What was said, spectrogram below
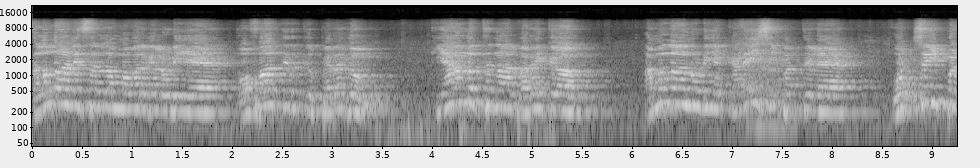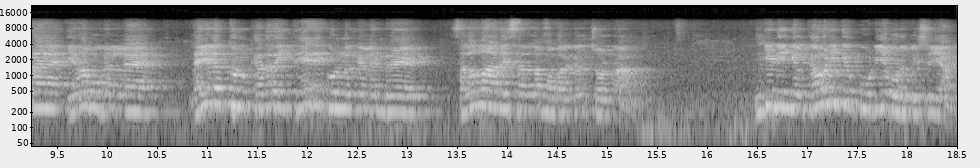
சல்லா அலி செல்லம் அவர்களுடைய ஒஃபாத்திற்கு பிறகும் கியாமத்து நாள் வரைக்கும் ரமலானுடைய கடைசி பத்துல ஒற்றைப்பட இரவுகள்ல லைலத்துல் கதரை தேடிக் கொள்ளுங்கள் என்று சல்லா அலி செல்லம் அவர்கள் சொல்றாங்க. இங்கே நீங்கள் கவனிக்கக்கூடிய ஒரு விஷயம்.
